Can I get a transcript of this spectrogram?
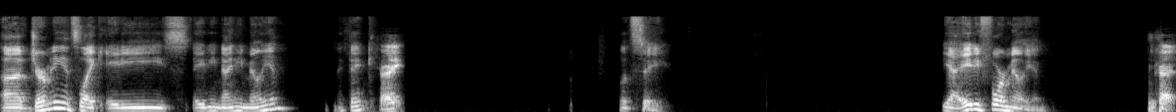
Uh, Germany, it's like 80, 80, 90 million, I think. Right. Let's see. Yeah, 84 million. Okay.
